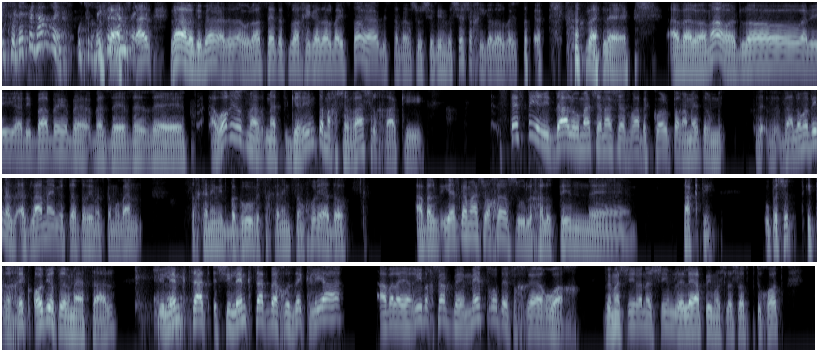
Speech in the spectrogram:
הוא צודק לגמרי, הוא צודק לגמרי. לא, לא דיבר, הוא לא עושה את עצמו הכי גדול בהיסטוריה, מסתבר שהוא 76 הכי גדול בהיסטוריה, אבל, אה, אבל הוא אמר, עוד לא, אני, אני בא בזה, והווריורס מאתגרים את המחשבה שלך, כי סטף בירידה לעומת שנה שעברה בכל פרמטר ואני לא מבין, אז, אז למה הם יותר טובים? אז כמובן, שחקנים התבגרו ושחקנים צמחו לידו, אבל יש גם משהו אחר שהוא לחלוטין אה, טקטי. הוא פשוט התרחק עוד יותר מהסל, שילם קצת, שילם קצת באחוזי כליאה, אבל היריב עכשיו באמת רודף אחרי הרוח, ומשאיר אנשים ללאפים או שלשות פתוחות,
